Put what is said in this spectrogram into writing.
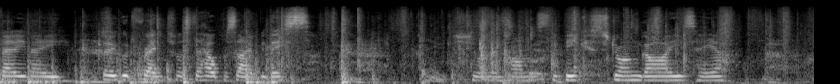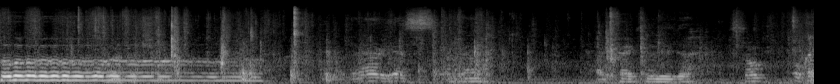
very, very, very good friend to us to help us out with this. Sean and Hans, the big strong guys here. Ooh. There, yes. And then I take the leader. So, okay.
